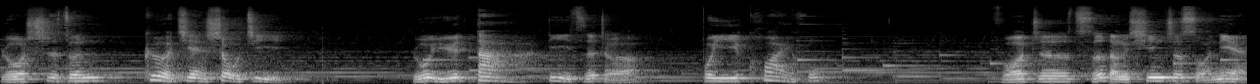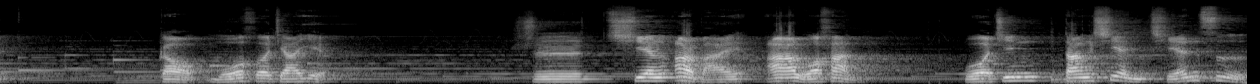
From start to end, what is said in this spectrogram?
若世尊各见受记，如于大弟子者，不亦快乎？佛知此等心之所念，告摩诃迦叶，是千二百阿罗汉，我今当现前次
